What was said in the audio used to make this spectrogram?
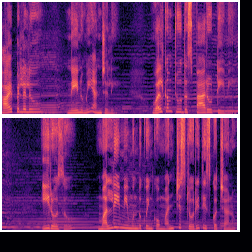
హాయ్ పిల్లలు నేను మీ Anjali. Welcome to the Sparrow TV ఈరోజు మళ్ళీ మీ ముందుకు ఇంకో మంచి స్టోరీ తీసుకొచ్చాను.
